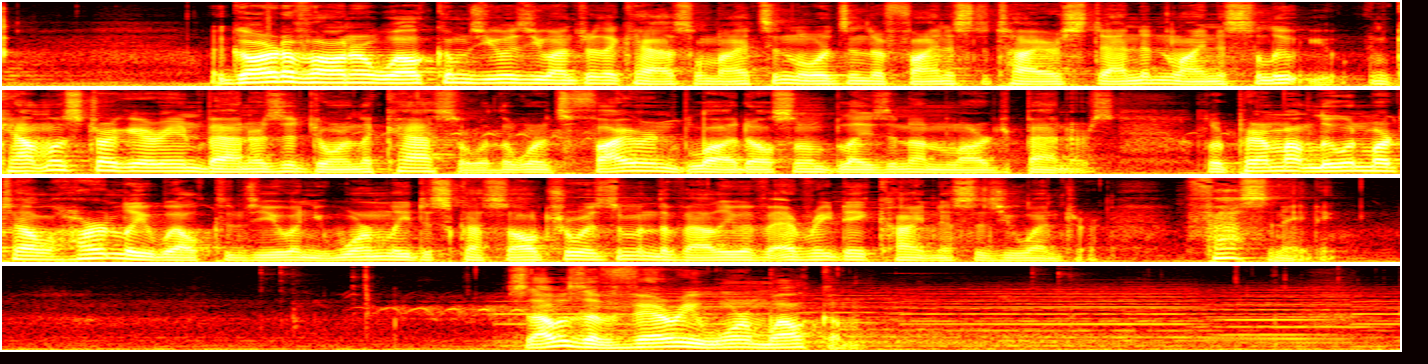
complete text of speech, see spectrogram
A guard of honor welcomes you as you enter the castle. Knights and lords in their finest attire stand in line to salute you, and countless Targaryen banners adorn the castle, with the words Fire and Blood also emblazoned on large banners. Lord Paramount Lewin Martell heartily welcomes you, and you warmly discuss altruism and the value of everyday kindness as you enter. Fascinating. So that was a very warm welcome.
